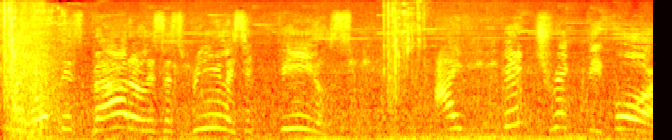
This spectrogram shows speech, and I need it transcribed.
I hope this battle is as real as it feels. I've been tricked before,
